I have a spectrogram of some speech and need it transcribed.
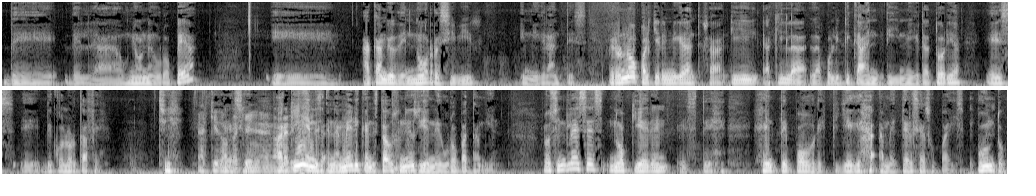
de, de la Unión Europea a cambio de no recibir inmigrantes, pero no cualquier inmigrante. O sea, aquí, aquí la, la política anti-inmigratoria es de color café. Sí. Aquí donde, aquí en América. Aquí en, América, en Estados Unidos y en Europa también. Los ingleses no quieren este, gente pobre que llegue a, meterse a su país. Punto.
